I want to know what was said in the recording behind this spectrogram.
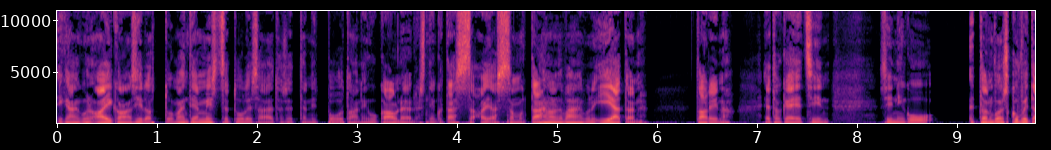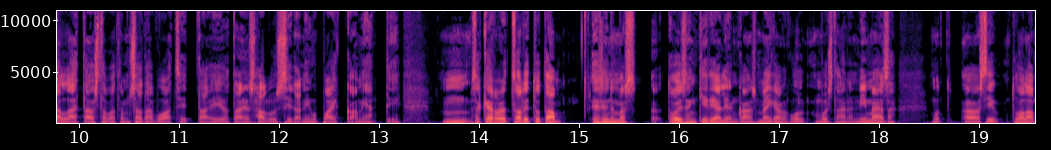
ikään kuin aikaan sidottua. Mä en tiedä, mistä se tuli se ajatus, että nyt puhutaan niin kuin kauneudesta niin kuin tässä ajassa, mutta tämähän on vähän kuin iätön tarina. Että okei, että siinä, siinä niin kuin, että on voisi kuvitella, että olisi tapahtunut sata vuotta sitten tai jotain, jos haluaisi sitä niin kuin paikkaa miettiä. Mm, sä kerroit, että sä olit tota, esiintymässä toisen kirjailijan kanssa, mä ikään kuin muista hänen nimensä, mutta äh, si- tuolla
